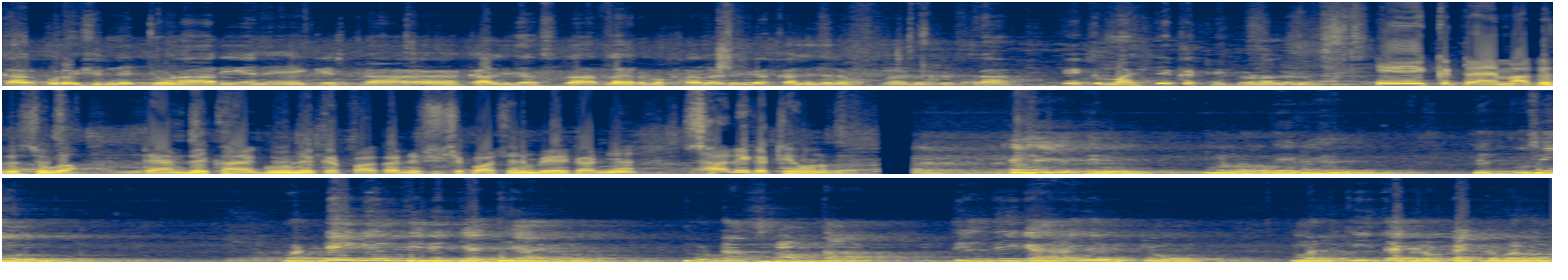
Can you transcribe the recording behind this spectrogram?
ਕਾਰਪੋਰੇਸ਼ਨ ਦੀਆਂ ਚੋਣਾਂ ਆ ਰਹੀਆਂ ਨੇ। ਕਿਸ ਤਰ੍ਹਾਂ ਅਕਾਲੀ ਦਲ ਸੁਧਾਰ ਲਹਿਰ ਵੱਖਰਾ ਲੜੂ ਜਾਂ ਅਕਾਲੀ ਦਲ ਵੱਖਰਾ ਲੜੂ? ਕਿਸ ਤਰ੍ਹਾਂ ਇੱਕ ਮੰਚ ਤੇ ਇਕੱਠੇ ਚੋਣਾਂ ਲੜੂ ਇਹ ਇੱਕ ਟਾਈਮ ਆ ਕੇ ਦੱਸੂਗਾ। ਟਾਈਮ ਦੇਖਾਂਗੇ। ਗੁਰੂ ਨੇ ਕਿਰਪਾ ਕਰਨੀ ਸੱਚੇ ਪਾਤਸ਼ਾਹ ਨੇ ਬੇਰ ਕਰਨੀ ਆ। ਸਾਰੇ ਇਕੱਠੇ ਹੋਣਗੇ। ਇਹੋ ਜਿਹੇ ਦਿਨ ਮਨਾਉਂਦੇ ਰਹਿਣ ਤੇ ਤੁਸੀਂ ਵੱਡੀ ਗਿਣਤੀ ਵਿੱਚ ਇੱਥੇ ਆਏ ਹੋ। ਤੁਹਾਡਾ ਸਭ ਦਾ ਦਿਲ ਦੀ ਗਹਿਰਾਈਆਂ ਵਿੱਚੋਂ ਮਲਕੀਤ ਐਗਰੋਟੈਕ ਵੱਲੋਂ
